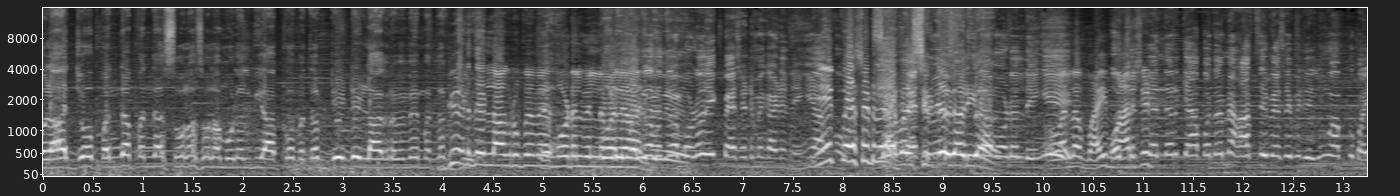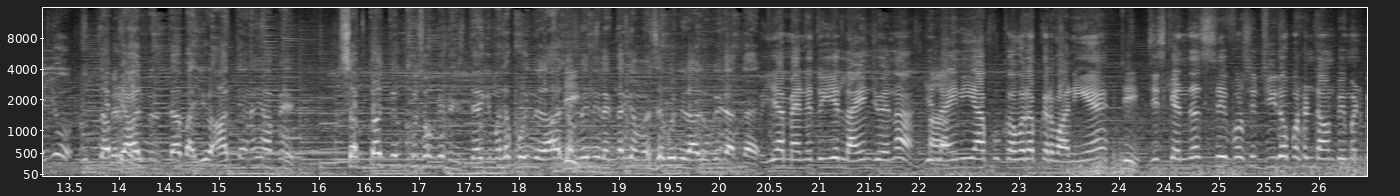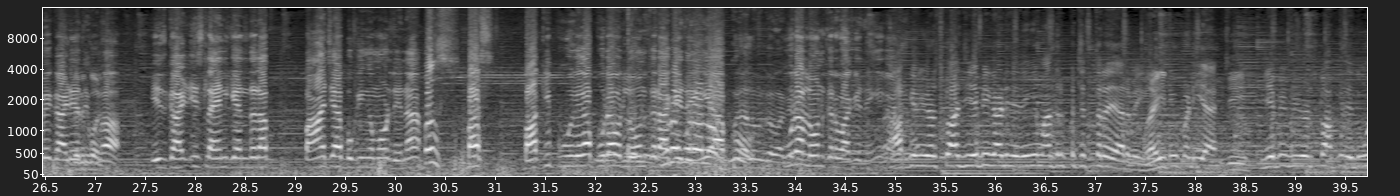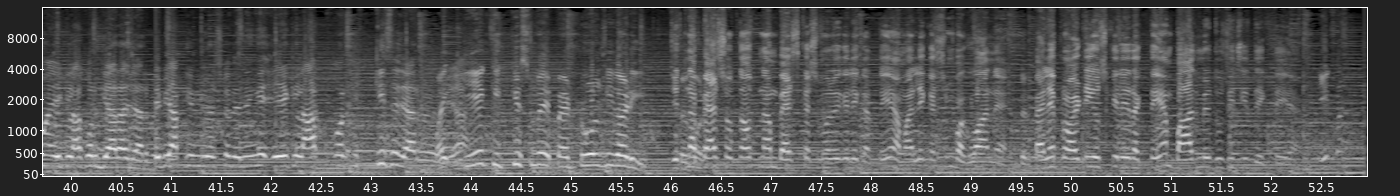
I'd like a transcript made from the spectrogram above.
और आज जो पंद्रह पंद्रह सोलह सोलह मॉडल भी आपको मतलब डेढ़ डेढ़ लाख रुपए में मतलब डेढ़ डेढ़ लाख रुपए में मॉडल मिलने वाले हैं। मॉडल एक पैंसठ में गाड़ी देंगे एक। पैंसठ में? Seven seater. मॉडल देंगे मतलब भाई मार्केट- अंदर क्या पता मैं हाथ से पैसे भी दे दूँगा आपको भाइयों इतना प्यार मिलता है भाइयों आते हैं ना यहाँ पे सबका दिल खुश होकर भेजते हैं कि मतलब कोई नाराज़ जी। हमें नहीं लगता कि हमसे कोई नाराज़ होकर जाता है भैया मैंने तो ये लाइन जो है ना ये हाँ। लाइन ही आपको कवर अप करवानी है जी। जिसके अंदर सिर्फ़ और सिर्फ़ ज़ीरो परसेंट डाउन पेमेंट पे गाड़ियाँ बिल्कुल। दूँगा इस गाड़ी इस लाइन के अंदर आप पाँच हज़ार बुकिंग अमाउंट देना। बस। बस। बाकी पूरे का पूरा लोन करा के देंगे आपको। पूरा लोन करवा के देंगे आपके व्यूअर्स को आज ये भी गाड़ी दे देंगे मात्र पचहत्तर हज़ार रुपए भाई। बढ़िया है। जी। ये भी व्यूअर्स को आपको दे दूँगा एक लाख और ग्यारह हज़ार रुपए भी आपके व्यूअर्स को दे देंगे एक लाख और इक्कीस हज़ार रुपए भाई एक इक्कीस में पेट्रोल की गाड़ी। जितना बेस्ट होता है उतना हम बेस्ट कस्टमर के लिए करते हैं। हमारे लिए कस्टमर भगवान है। पहले प्रायोरिटी उसके लिए रखते हैं बाद में दूसरी चीज़ देखते हैं।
